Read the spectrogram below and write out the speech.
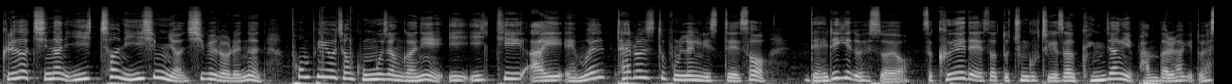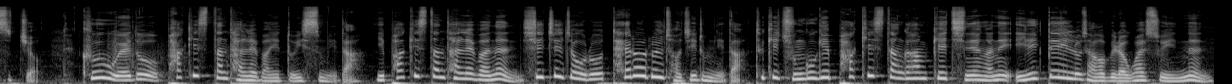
그래서 지난 2020년 11월에는 폼페이오 전 국무장관이 이 ETIM을 테러리스트 블랙리스트에서 내리기도 했어요. 그래서 그에 대해서 또 중국 측에서 굉장히 반발을 하기도 했었죠. 그 외에도 파키스탄 탈레반이 또 있습니다. 이 파키스탄 탈레반은 실질적으로 테러를 저지릅니다. 특히 중국이 파키스탄과 함께 진행하는 일대일로 작업이라고 할 수 있는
